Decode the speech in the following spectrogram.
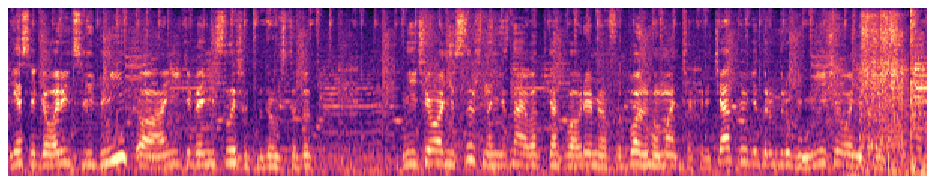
если говорить с людьми, то они тебя не слышат, потому что тут ничего не слышно, не знаю, вот как во время футбольного матча кричат люди друг другу, ничего не слышно.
